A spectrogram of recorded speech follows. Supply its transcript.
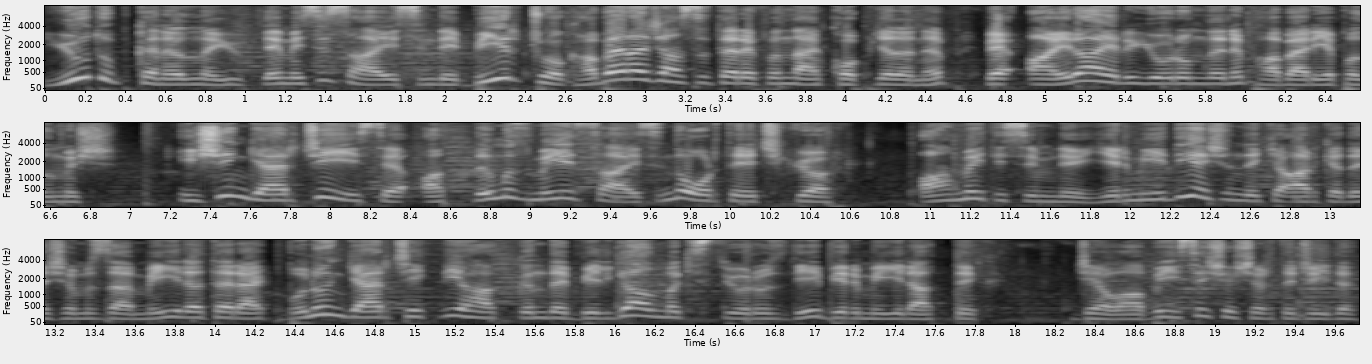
YouTube kanalına yüklemesi sayesinde birçok haber ajansı tarafından kopyalanıp ve ayrı ayrı yorumlanıp haber yapılmış. İşin gerçeği ise attığımız mail sayesinde ortaya çıkıyor. Ahmet isimli 27 yaşındaki arkadaşımıza mail atarak bunun gerçekliği hakkında bilgi almak istiyoruz diye bir mail attık. Cevabı ise şaşırtıcıydı.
